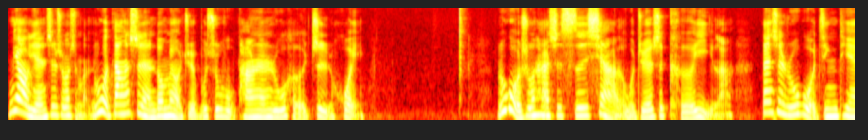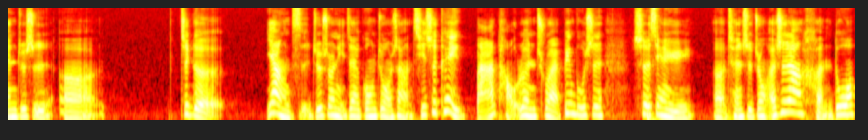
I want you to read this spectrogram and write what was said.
妙言是说什么？如果当事人都没有觉不舒服，旁人如何智慧？如果说他是私下的，我觉得是可以啦。但是如果今天就是呃这个样子，就是说你在公众上其实可以把它讨论出来，并不是设限于呃陈时中，而是让很多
